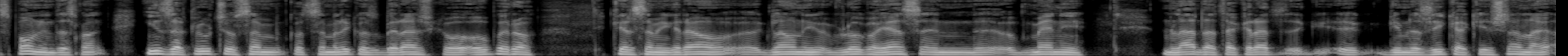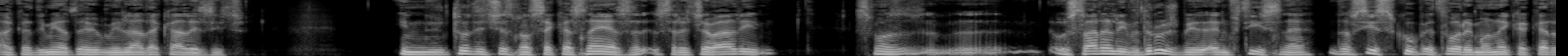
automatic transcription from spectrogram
spomnim, smo in zaključil sem, kot sem rekel, z Beraško opero, ker sem igral eh, glavni vlogo jaz in eh, ob meni mlada takrat eh, gimnazika, ki je šla na akademijo, to je Milada Kalezič. In tudi, če smo se kasneje srečevali, smo ustvarjali v družbi en vtis, ne? da vsi skupaj tvorimo nekaj, kar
